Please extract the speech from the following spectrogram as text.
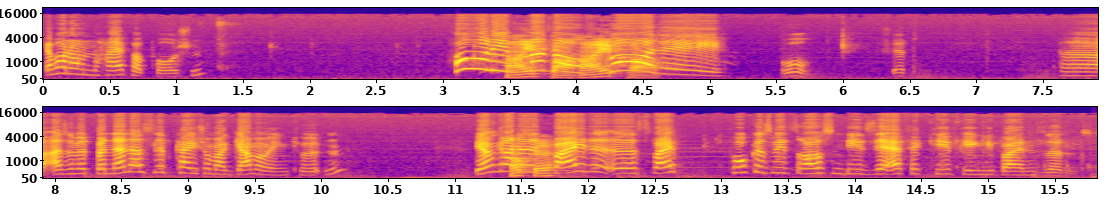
Ich habe auch noch einen Hyper Potion. Holy Hyper, mother ey. Oh, shit. Äh, also mit Banana Slip kann ich schon mal Gammering töten. Wir haben gerade Okay. beide äh, zwei Pokesweets draußen, die sehr effektiv gegen die beiden sind.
